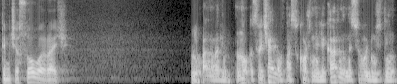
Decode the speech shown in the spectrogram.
тимчасова реч? Ні, пане Вадим, ну звичайно, в нас в кожній лікарні на сьогоднішній день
